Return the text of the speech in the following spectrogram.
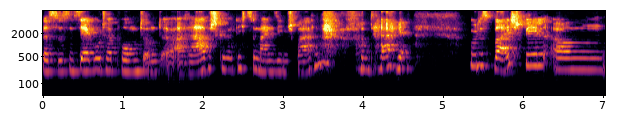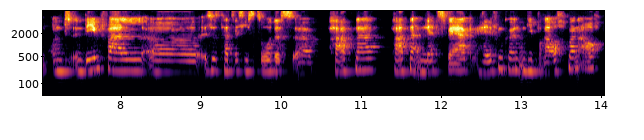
Das ist ein sehr guter Punkt und äh, Arabisch gehört nicht zu meinen sieben Sprachen. Von daher gutes Beispiel. Ähm, und in dem Fall äh, ist es tatsächlich so, dass äh, Partner, Partner im Netzwerk helfen können und die braucht man auch.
